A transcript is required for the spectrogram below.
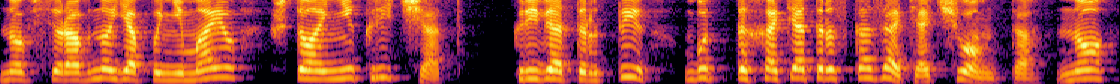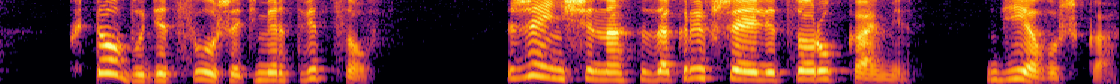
но все равно я понимаю, что они кричат, кривят рты, будто хотят рассказать о чем-то, но кто будет слушать мертвецов? Женщина, закрывшая лицо руками. Девушка.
